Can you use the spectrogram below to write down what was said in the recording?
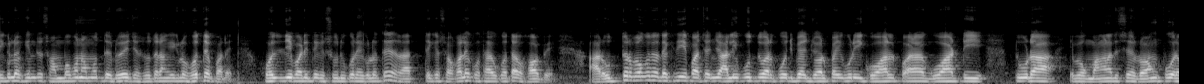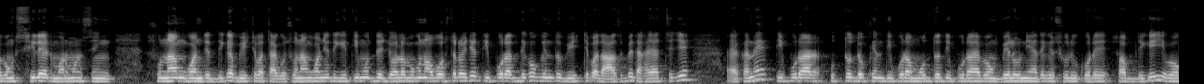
এগুলো কিন্তু সম্ভাবনার মধ্যে রয়েছে, সুতরাং এগুলো হতে পারে। হলদিবাড়ি থেকে শুরু করে এগুলোতে রাত থেকে সকালে কোথাও কোথাও হবে। আর উত্তরবঙ্গে তো দেখতেই পাচ্ছেন যে আলিপুরদুয়ার, কোচবিহার, জলপাইগুড়ি, গোয়ালপাড়া, গুয়াহাটি, তুরা এবং বাংলাদেশের রংপুর এবং সিলেট ময়মনসিংহ সুনামগঞ্জের দিকে বৃষ্টিপাত থাকবে। সুনামগঞ্জের দিকে ইতিমধ্যে জলমগ্ন অবস্থা রয়েছে। ত্রিপুরার দিকেও কিন্তু বৃষ্টিপাত আসবে। দেখা যাচ্ছে যে এখানে ত্রিপুরার, উত্তর দক্ষিণ ত্রিপুরা, মধ্য ত্রিপুরা এবং বেলুনিয়া থেকে শুরু করে সব দিকেই এবং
